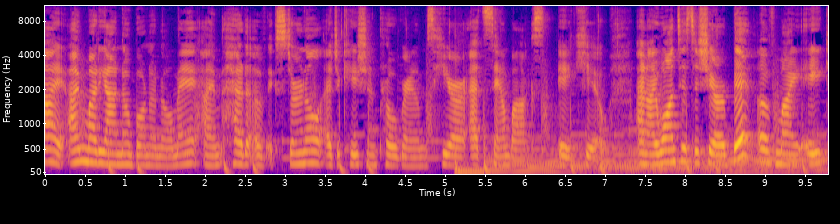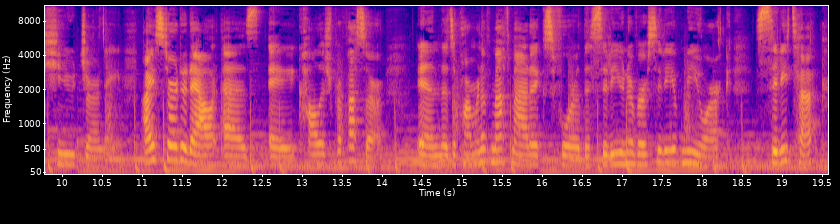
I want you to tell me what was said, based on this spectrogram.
Hi, I'm Marianna Bonanome. I'm head of external education programs here at Sandbox AQ. And I wanted to share a bit of my AQ journey. I started out as a college professor in the Department of Mathematics for the City University of New York, City Tech,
